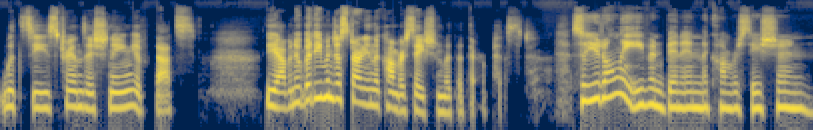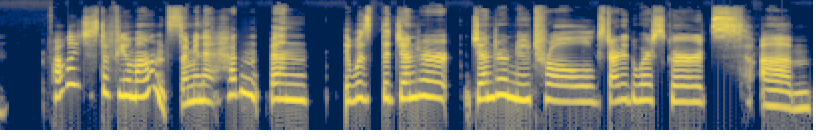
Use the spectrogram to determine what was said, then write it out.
with Z's transitioning, if that's the avenue, but even just starting the conversation with the therapist. So you'd only even been in the conversation. Probably just a few months. I mean, it hadn't been. It was the gender gender neutral. Started to wear skirts. Um,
